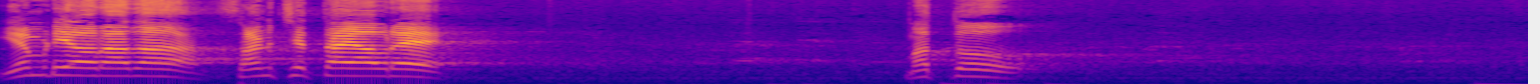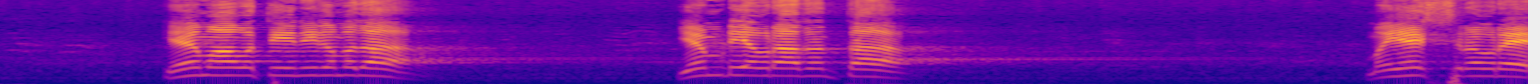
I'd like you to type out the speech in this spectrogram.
ಎಂ ಡಿ ಅವರಾದ ಸಣ್ಣ ಚಿತ್ತಾಯ ಅವರೇ, ಮತ್ತು ಹೇಮಾವತಿ ನಿಗಮದ ಎಂ ಡಿ ಅವರಾದಂಥ ಮಹೇಶ್ರವರೇ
